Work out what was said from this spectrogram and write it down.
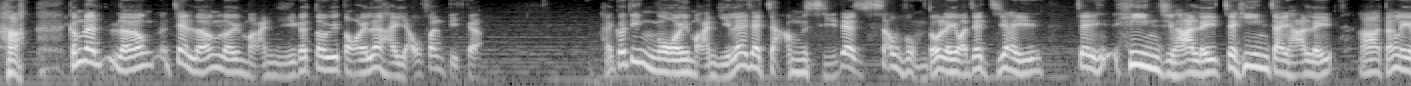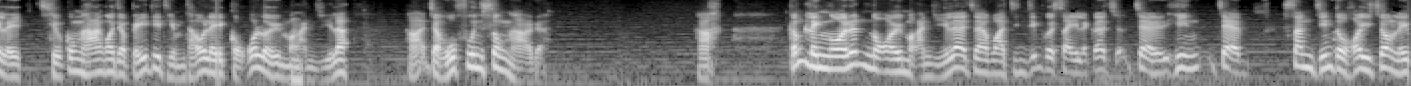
吓，咁咧兩即係兩類蠻夷嘅對待咧係有分別嘅，係嗰啲外蠻夷咧即係暫時即係收復唔到你，或者只係即係牽住下你，即係牽制下你啊，等你嚟朝貢下，我就俾啲甜頭你嗰類蠻夷咧吓就好寬鬆下嘅吓。咁另外咧，內蠻夷咧就係話漸漸個勢力咧，即係牽，即係伸展到可以將你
